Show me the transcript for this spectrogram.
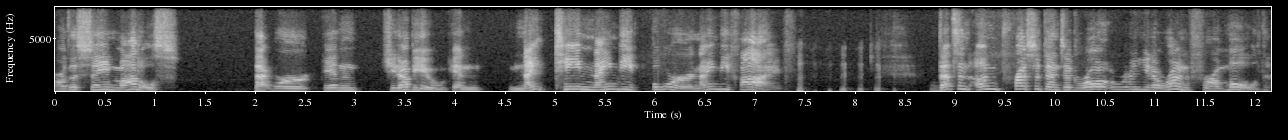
are the same models that were in GW in 1994 or 95. That's an unprecedented ro- you know run for a mold.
